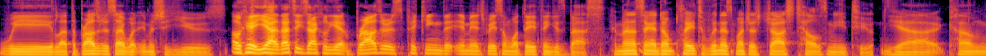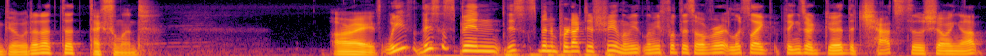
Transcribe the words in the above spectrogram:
we let the browser decide what image to use. Okay, yeah, that's exactly it. Browser is picking the image based on what they think is best. Jimena saying I don't play to win as much as Josh tells me to. Yeah, come go. Da, da, da. Excellent. All right. We've this has been this has been a productive stream. Let me let me flip this over. It looks like things are good. The chat's still showing up.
